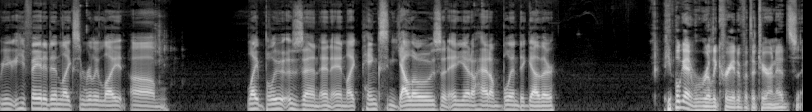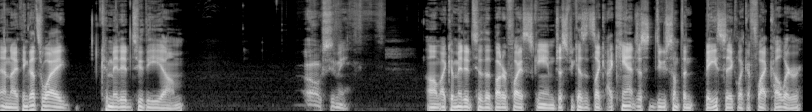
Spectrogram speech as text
We he faded in like some really light um light blues and and and like pinks and yellows, and, and you know had them blend together. People get really creative with the Tyranids, and I think that's why I committed to the um Oh, excuse me. Um, I committed to the butterfly scheme just because it's like I can't just do something basic like a flat color.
